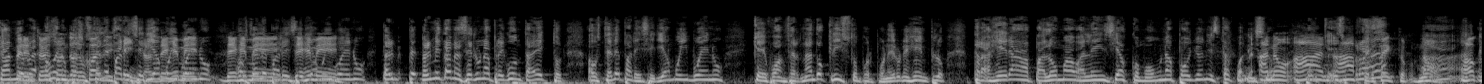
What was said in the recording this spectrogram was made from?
cambio. Pero entonces ah, bueno, son dos pero a usted cosas le parecería distintas. muy Déjeme- bueno. a usted le parecería déjeme- muy bueno. per- per- permítame hacer una pregunta, Héctor. ¿A usted le parecería muy bueno que Juan Fernando Cristo, por poner un ejemplo, trajera a Paloma Valencia como un apoyo en esta coalición? Ah, no, ah, ah, perfecto. No, ah, ok,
